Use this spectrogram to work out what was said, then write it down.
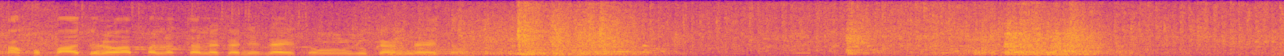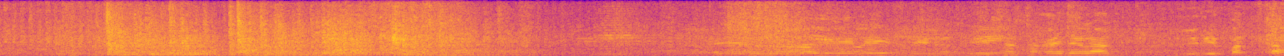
Akupado na pala talaga nila itong lugar na ito. Isa sa kanya lang, nilipat ka.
